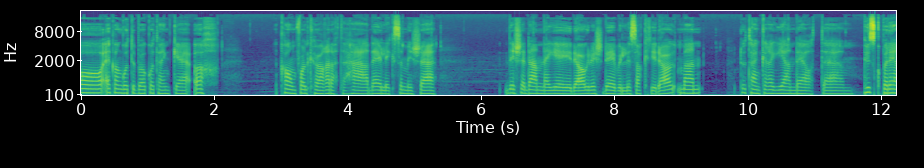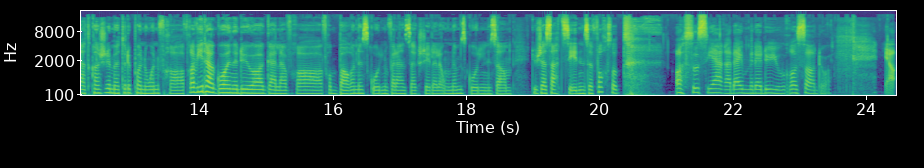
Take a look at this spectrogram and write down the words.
Og jeg kan gå tilbake og tenke åh, hva om folk hører dette her, det er liksom ikke Det er ikke den jeg er i dag, det er ikke det jeg ville sagt i dag, men da tenker jeg igjen det at eh, Husk på det at kanskje du møter du på noen fra, fra videregående du òg, eller fra, fra, barneskolen for den saks skyld, eller ungdomsskolen som du ikke har sett siden, så fortsatt assosierer deg med det du gjorde og sa da. Ja.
